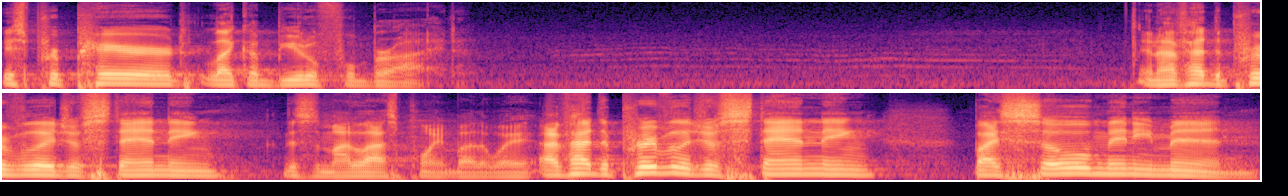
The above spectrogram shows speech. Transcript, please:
is prepared like a beautiful bride. And I've had the privilege of standing, this is my last point, by the way. I've had the privilege of standing by so many men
